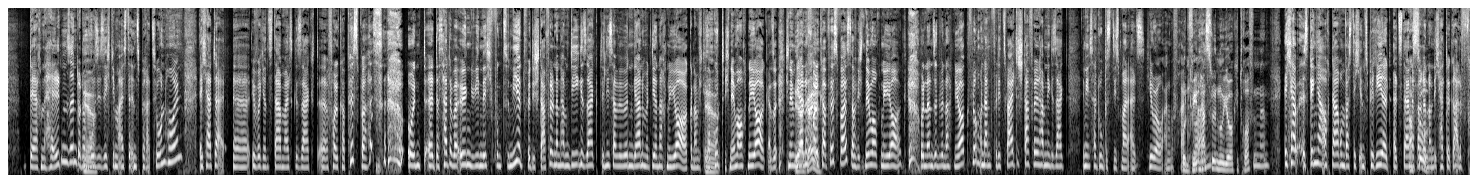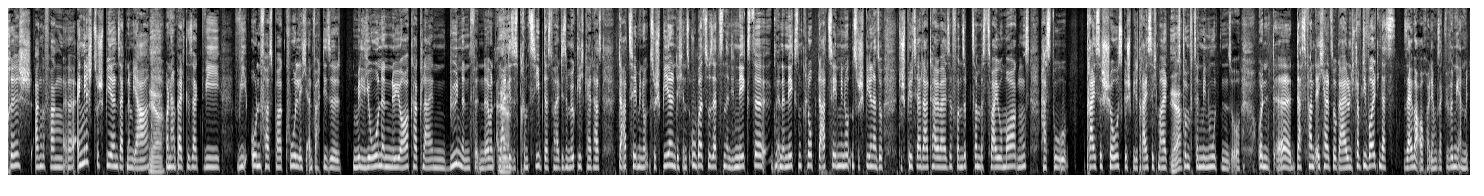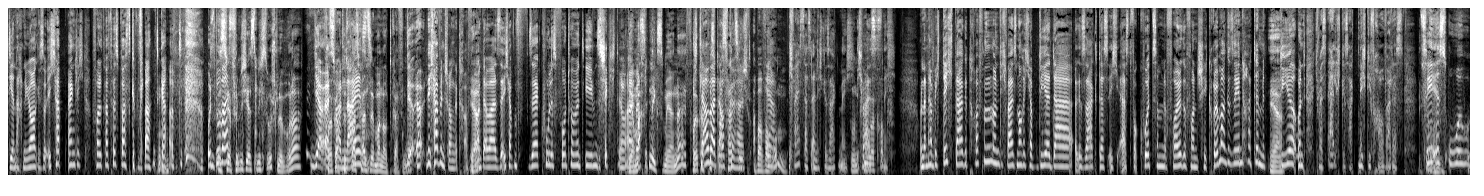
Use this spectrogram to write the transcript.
deren Helden sind oder Ja. wo sie sich die meiste Inspiration holen. Ich hatte äh, übrigens damals gesagt äh, Volker Pispers und äh, das hat aber irgendwie nicht funktioniert für die Staffel. Und dann haben die gesagt, Elisa, wir würden gerne mit dir nach New York. Und dann habe ich gesagt, Ja. gut, ich nehme auch New York. Also ich nehme Ja, gerne geil. Volker Pispers, aber ich nehme auch New York. Und dann sind wir nach New York geflogen und dann für die zweite Staffel haben die gesagt, Inesa, du bist diesmal als Hero angefragt Und wen worden. hast du in New York getroffen dann? Ich habe, es ging ja auch darum, was dich inspiriert als Stand-Upperin so. und ich hatte gerade frisch angefangen äh, Englisch zu spielen seit einem Jahr Ja. und habe halt gesagt, wie wie unfassbar cool ich einfach diese Millionen New Yorker kleinen Bühnen finde und allein Ja. dieses Prinzip, dass du halt diese Möglichkeit hast, da zehn Minuten zu spielen, dich ins Uber zu setzen, in die nächste, in den nächsten Club, da zehn Minuten zu spielen. Also du spielst ja da teilweise von 17 bis 2 Uhr morgens, hast du 30 Shows gespielt, 30 mal Ja. 15 Minuten so. Und äh, das fand ich halt so geil. Und ich glaube, die wollten das selber auch, weil die haben gesagt, wir würden gerne mit dir nach New York. Ich so, ich habe eigentlich Volker Fispers geplant gehabt. Und du das ist ja, warst. finde ich jetzt nicht so schlimm, oder? Ja, es Volker war Pispers nice. kannst du immer noch treffen. Ich habe ihn schon getroffen Ja? und da war sehr, ich habe ein sehr cooles Foto mit ihm. Das schicke ich dir mal. Der macht nichts mehr, ne? Volker ich glaube, er hat aufgehört. sich, aber warum? Ja, ich weiß das ehrlich gesagt nicht. So ein ich weiß es Kopf. nicht. Und dann habe ich dich da getroffen und ich weiß noch, ich habe dir da gesagt, dass ich erst vor kurzem eine Folge von Shea Krömer gesehen hatte mit Ja. dir und ich weiß ehrlich gesagt nicht, die Frau war das CSU,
